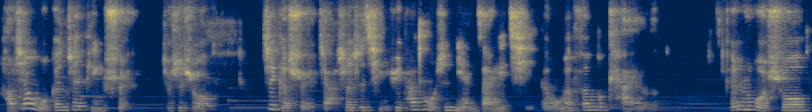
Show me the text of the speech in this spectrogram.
好像我跟这瓶水，就是说这个水假设是情绪，它跟我是粘在一起的，我们分不开了。可是如果说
